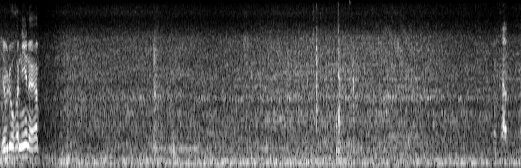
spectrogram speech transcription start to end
เดี๋ยวไปดูคันนี้หน่อยครับ ครับไป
